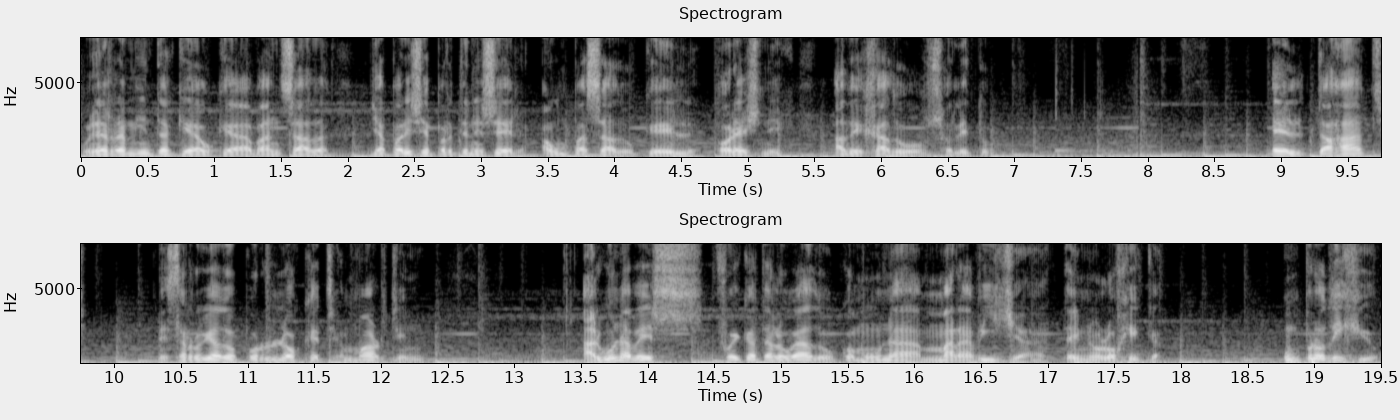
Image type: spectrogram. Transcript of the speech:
una herramienta que, aunque avanzada, ya parece pertenecer a un pasado que el Oreshnik ha dejado obsoleto. El Tahat, desarrollado por Lockheed Martin, alguna vez fue catalogado como una maravilla tecnológica, un prodigio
